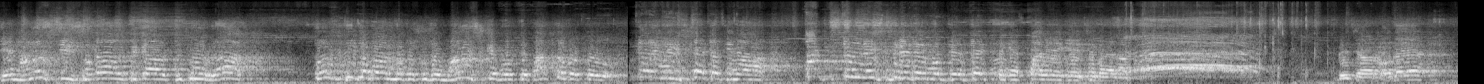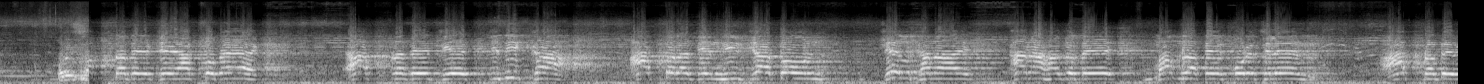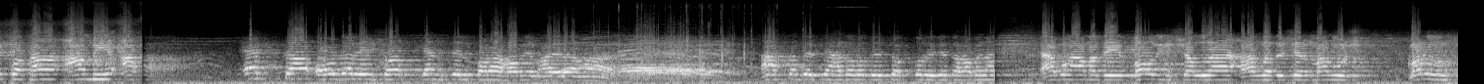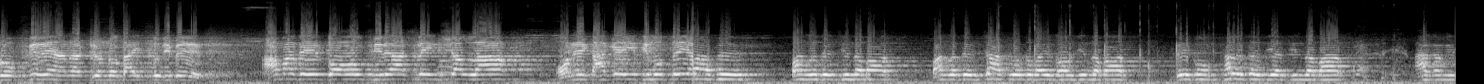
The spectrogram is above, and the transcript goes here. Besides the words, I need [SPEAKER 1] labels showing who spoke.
[SPEAKER 1] যে মানুষটি সকাল বিকাল দুপুর রাত তসবি জবার মতো শুধু মানুষকে বলতে বাধ্য করতো। থেকে পালিয়ে হবে। ওই
[SPEAKER 2] আপনাদের যে আত্মত্যাগ। আপনাদের যে চিকিৎসা, আপনারা যে নির্যাতন জেলখানায়, থানা হাজতে মামলাতে করেছিলেন, আপনাদের কথা আমি একটা অর্ডারে সব ক্যান্সেল করা হবে ভাইরা আমার। আপনাদেরকে আদালতের চত্বরে যেতে হবে না। এবং আমাদের দল ইনশাল্লাহ বাংলাদেশের মানুষ গণতন্ত্র ফিরে আনার জন্য দায়িত্ব দিবে। আমাদের দল ফিরে আসলে ইনশাল্লাহ অনেক আগে ইতিমধ্যেই বাংলাদেশ জিন্দাবাদ, বাংলাদেশ জাতীয়তাবাদী দল জিন্দাবাদ, বেগম খালেদা জিয়া জিন্দাবাদ। আগামী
